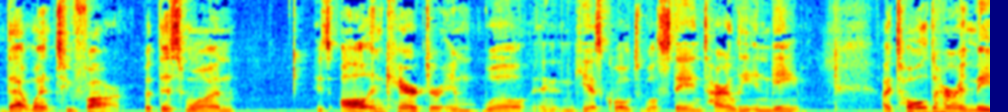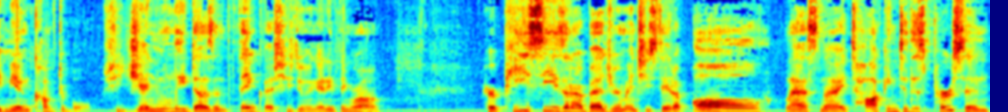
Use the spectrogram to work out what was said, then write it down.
that went too far, but this one is all in character and will, and he has quotes, will stay entirely in game. I told her it made me uncomfortable. She genuinely doesn't think that she's doing anything wrong. Her PC is in our bedroom and she stayed up all last night talking to this person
